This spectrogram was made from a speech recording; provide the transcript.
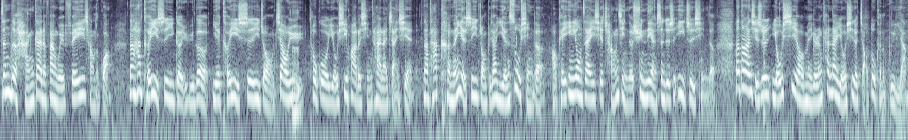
真的涵盖的范围非常的广，那它可以是一个娱乐，也可以是一种教育，透过游戏化的形态来展现。那它可能也是一种比较严肃型的，好，可以应用在一些场景的训练，甚至是益智型的。那当然，其实游戏哦，每个人看待游戏的角度可能不一样。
